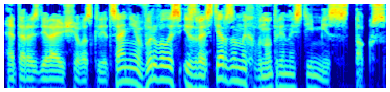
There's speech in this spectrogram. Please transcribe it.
Это раздирающее восклицание вырвалось из растерзанных внутренностей мисс Стокс.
